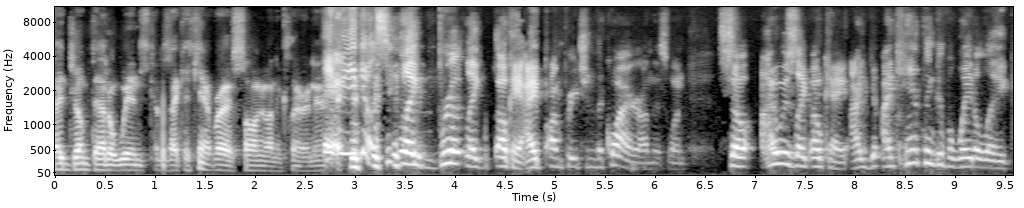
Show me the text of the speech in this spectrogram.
I jumped out of winds because like I can't write a song on a clarinet. There you go. See, like, bro, like, okay, I, I'm preaching to the choir on this one. So I was like, okay, I, I can't think of a way to like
